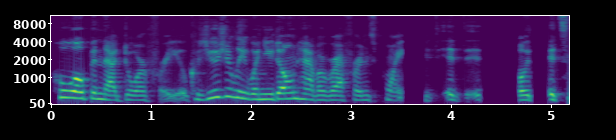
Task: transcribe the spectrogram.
Who opened that door for you? Because usually when you don't have a reference point it, it, it, it's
